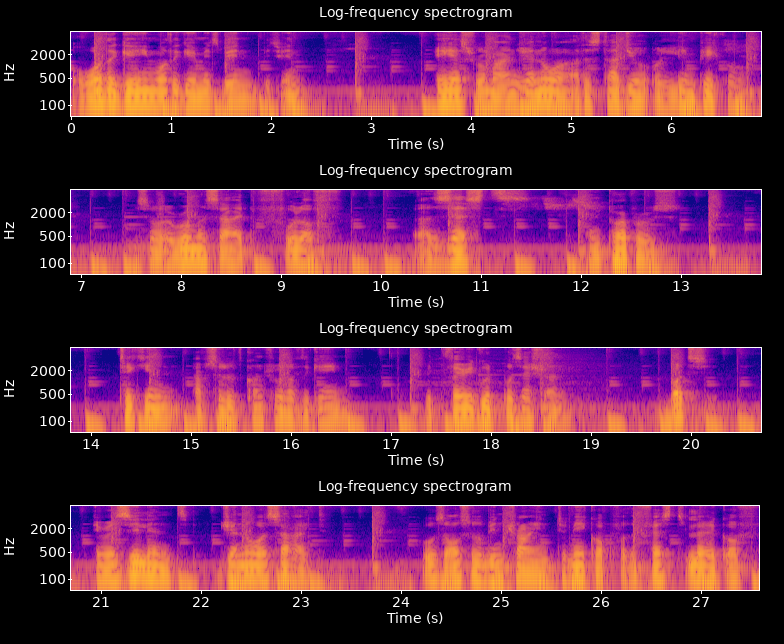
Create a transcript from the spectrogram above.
what a game, what a game it's been between AS Roma and Genoa at the Stadio Olimpico. So a Roma side full of uh, zest and purpose, taking absolute control of the game with very good possession, but a resilient Genoa side who's also been trying to make up for the first leg of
